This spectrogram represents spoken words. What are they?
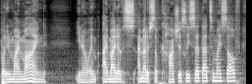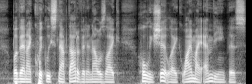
But in my mind, you know, I might have I might have subconsciously said that to myself, but then I quickly snapped out of it and I was like, holy shit, like why am I envying this?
